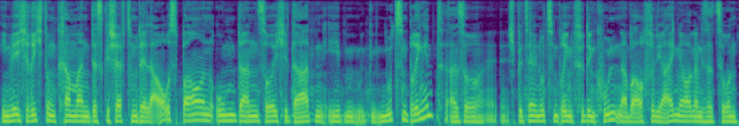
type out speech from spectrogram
in welche Richtung kann man das Geschäftsmodell ausbauen, um dann solche Daten eben nutzenbringend, also äh, speziell nutzenbringend für den Kunden, aber auch für die eigene Organisation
